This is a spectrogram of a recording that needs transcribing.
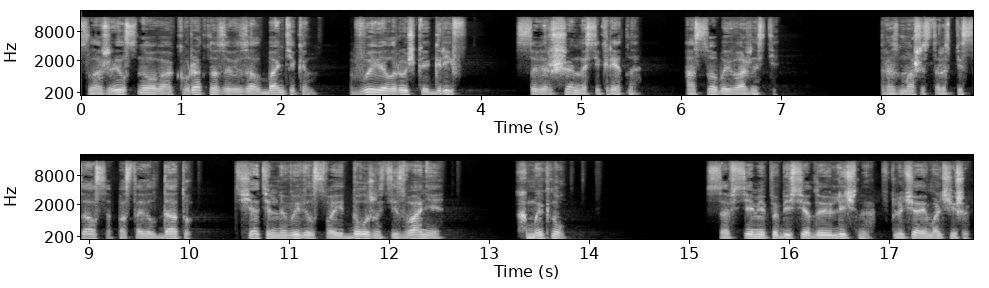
Сложил снова, аккуратно завязал бантиком, вывел ручкой гриф. Совершенно секретно. Особой важности размашисто расписался, поставил дату, тщательно вывел свои должности и звания, хмыкнул. Со всеми побеседую лично, включая мальчишек.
